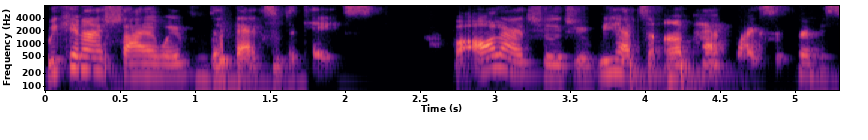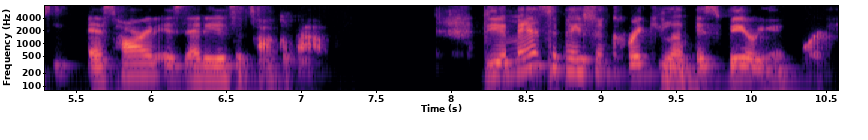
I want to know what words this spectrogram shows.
We cannot shy away from the facts of the case. For all our children, we have to unpack white supremacy, as hard as that is to talk about. The emancipation curriculum is very important.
